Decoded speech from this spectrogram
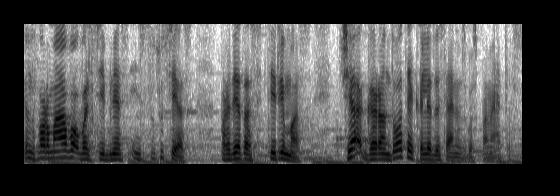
Informavo valstybinės institucijas. Pradėtas tyrimas. Čia garantuotai kalėdų senis bus pametęs.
